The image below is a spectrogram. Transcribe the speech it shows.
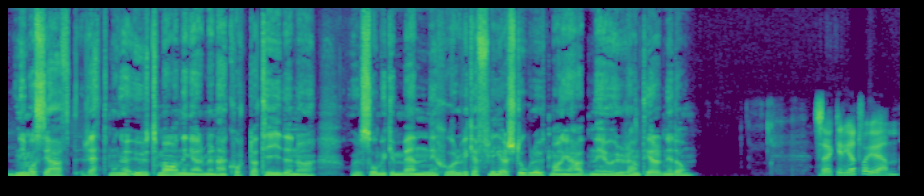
Ni måste ha haft rätt många utmaningar med den här korta tiden och, och så mycket människor. Vilka fler stora utmaningar hade ni och hur hanterade ni dem? Säkerhet var ju en,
